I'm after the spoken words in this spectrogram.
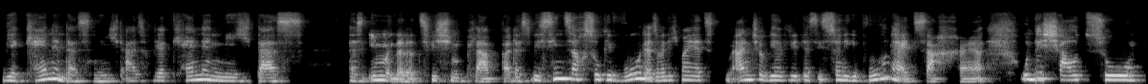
wir kennen das nicht. Also wir kennen nicht das, das immer dazwischen plappert. Das, wir sind es auch so gewohnt. Also wenn ich mal jetzt anschaue, wir, wir, das ist so eine Gewohnheitssache. Ja? Und es schaut so,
